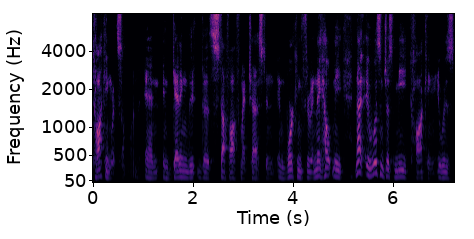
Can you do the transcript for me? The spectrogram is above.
talking with someone and and getting the, the stuff off my chest and, and working through and they helped me not it wasn't just me talking it was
